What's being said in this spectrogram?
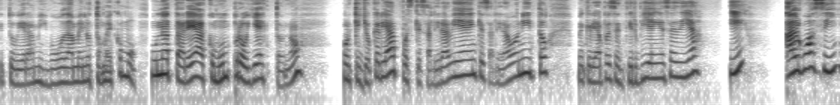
que tuviera mi boda. Me lo tomé como una tarea, como un proyecto, ¿no? Porque yo quería pues que saliera bien, que saliera bonito, me quería pues sentir bien ese día y algo así,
